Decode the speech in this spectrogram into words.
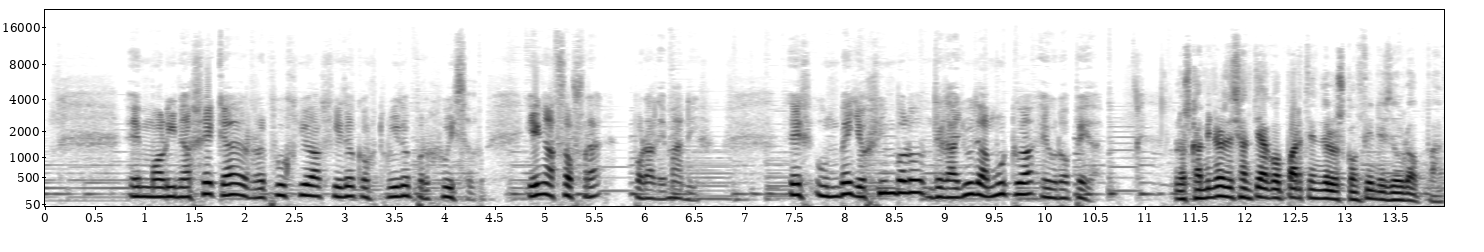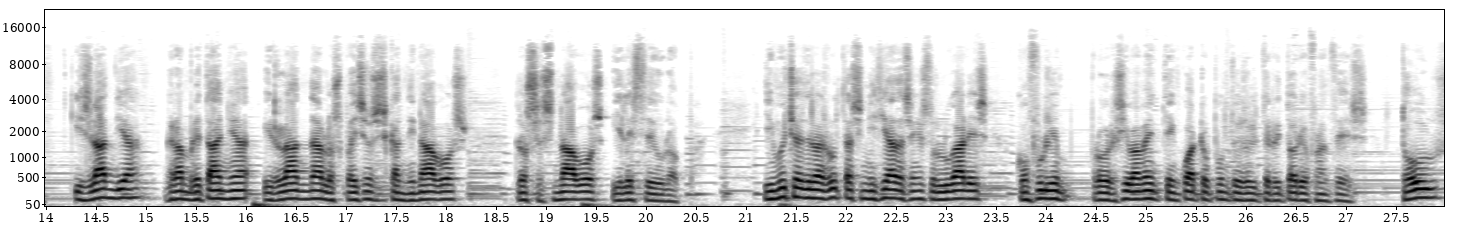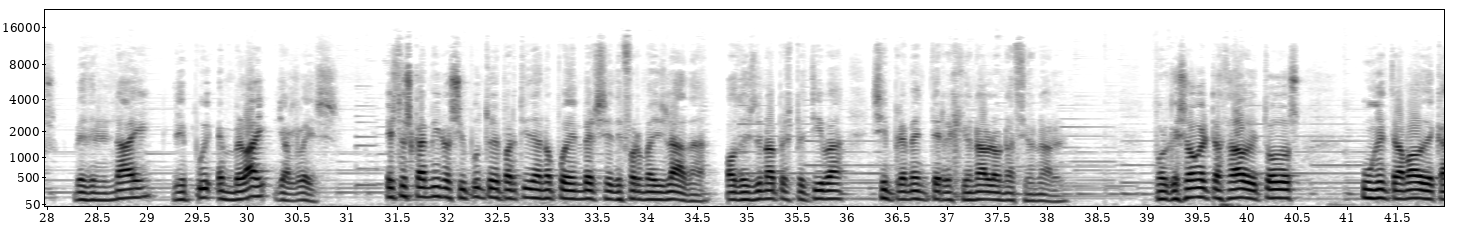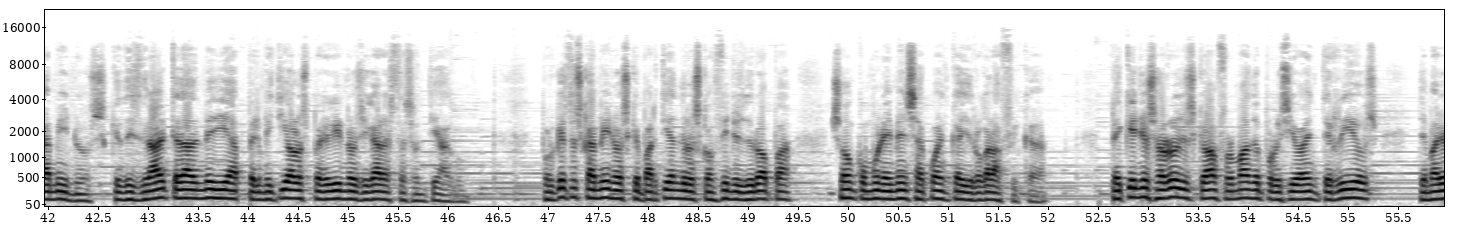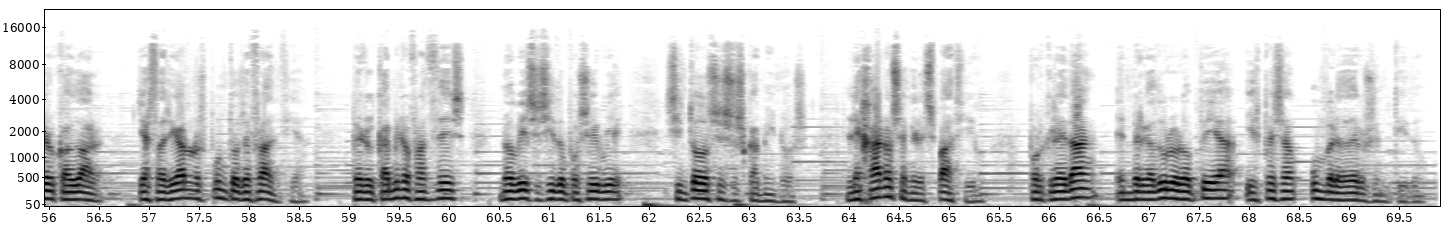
En Molina Seca el refugio ha sido construido por suizos y en Azofra por alemanes. Es un bello símbolo de la ayuda mutua europea. Los caminos de Santiago parten de los confines de Europa. Islandia, Gran Bretaña, Irlanda, los países escandinavos, los eslavos y el este de Europa. Y muchas de las rutas iniciadas en estos lugares confluyen progresivamente en cuatro puntos del territorio francés: Tours, Bedrenay, Le Puy-en-Velay y Arles. Estos caminos y puntos de partida no pueden verse de forma aislada o desde una perspectiva simplemente regional o nacional, porque son el trazado de todos un entramado de caminos que desde la Alta Edad Media permitía a los peregrinos llegar hasta Santiago. Porque estos caminos que partían de los confines de Europa son como una inmensa cuenca hidrográfica, pequeños arroyos que van formando progresivamente ríos de mayor caudal y hasta llegar a los puntos de Francia. Pero el camino francés no hubiese sido posible sin todos esos caminos, lejanos en el espacio, porque le dan envergadura europea y expresan un verdadero sentido.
